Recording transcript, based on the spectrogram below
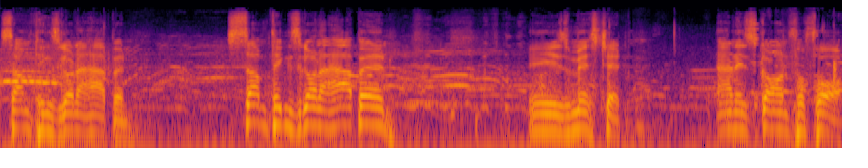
Something's gonna happen. Something's gonna happen. He's missed it. And it's gone for four.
